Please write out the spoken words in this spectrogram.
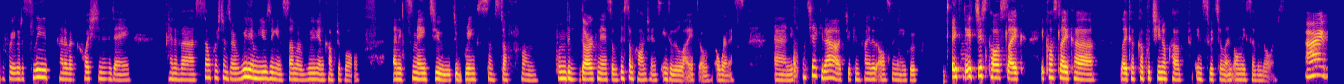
before you go to sleep, kind of a question a day. Kind of uh, some questions are really amusing and some are really uncomfortable, and it's made to to bring some stuff from from the darkness of the subconscious into the light of awareness. And you can check it out. You can find it also in my group. It it just costs like it costs like a like a cappuccino cup in Switzerland, only seven dollars. All right,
